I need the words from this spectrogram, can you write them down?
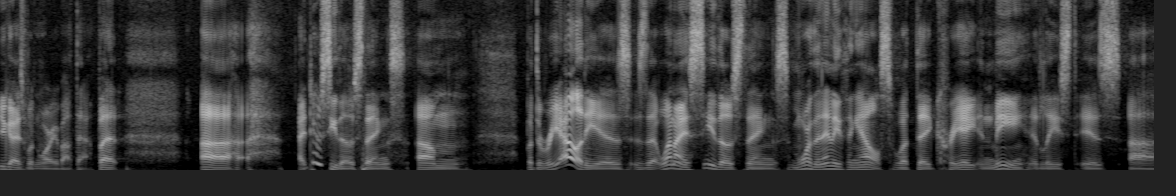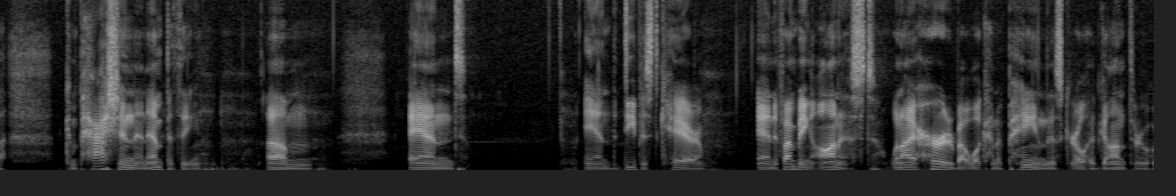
you guys wouldn't worry about that. But uh, I do see those things. Um, but the reality is, is that when I see those things, more than anything else, what they create in me, at least, is uh, compassion and empathy, um, and and the deepest care. And if I'm being honest, when I heard about what kind of pain this girl had gone through,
